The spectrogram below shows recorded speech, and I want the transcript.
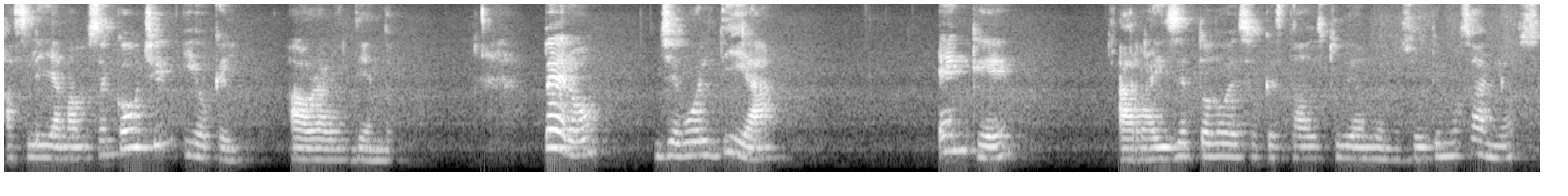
Así le llamamos en coaching y ok, ahora lo entiendo. Pero llegó el día en que, a raíz de todo eso que he estado estudiando en los últimos años,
